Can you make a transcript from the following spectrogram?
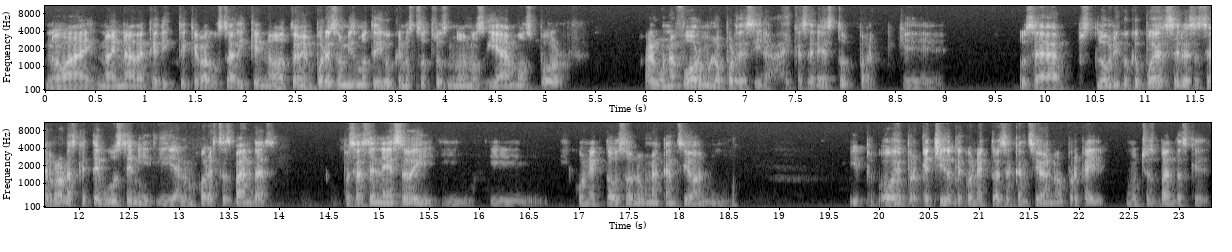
no hay, no hay nada que dicte que va a gustar y que no. También por eso mismo te digo que nosotros no nos guiamos por alguna fórmula, por decir, hay que hacer esto porque, o sea, pues, lo único que puedes hacer es hacer rolas que te gusten y, a lo mejor estas bandas pues hacen eso y, conectó solo una canción y, y oye, pero qué chido que conectó esa canción, ¿no? Porque hay muchas bandas que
